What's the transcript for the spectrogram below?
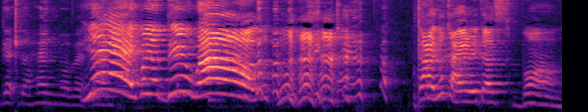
get the hang of it. Yeah, but you're doing well. Guys, look at Erica's bun.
